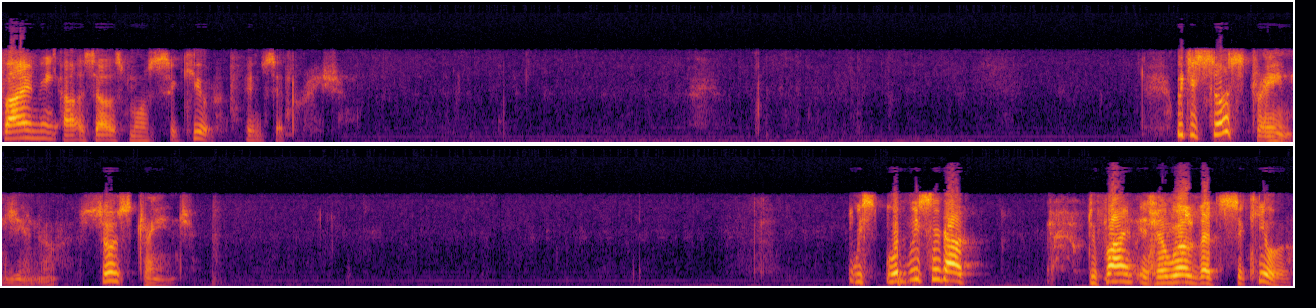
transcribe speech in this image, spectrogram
finding ourselves more secure in separation. which is so strange, you know, so strange. We, what we set out to find is a world that's secure.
